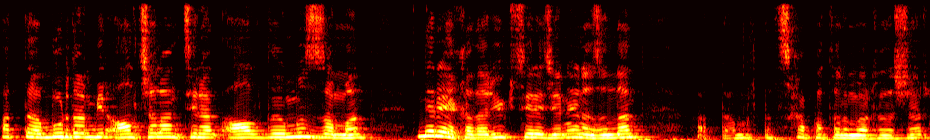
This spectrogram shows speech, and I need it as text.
Hatta buradan bir alçalan trend aldığımız zaman nereye kadar yükseleceğini en azından hatta mıknatıs kapatalım arkadaşlar.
